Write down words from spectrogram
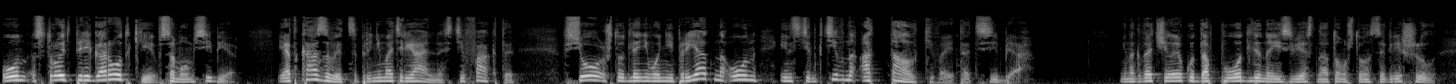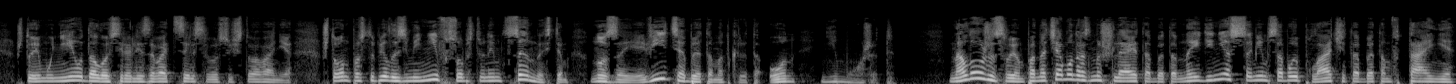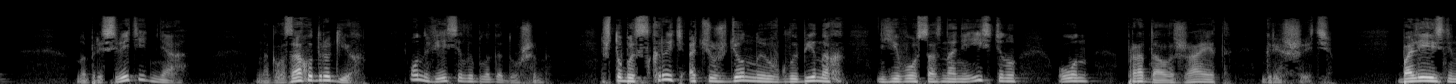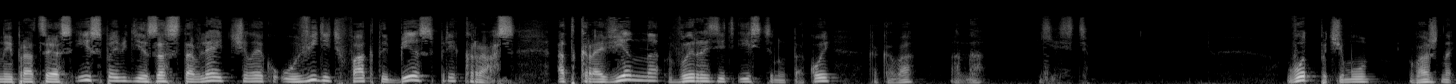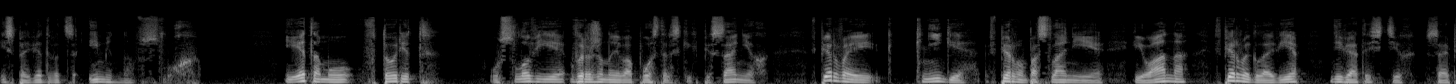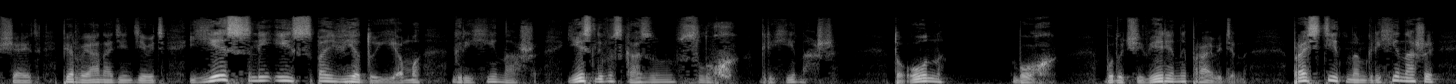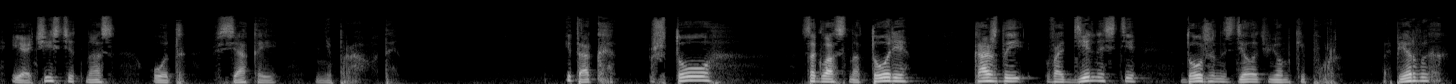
Он строит перегородки в самом себе и отказывается принимать реальность и факты. Все, что для него неприятно, он инстинктивно отталкивает от себя – Иногда человеку доподлинно известно о том, что он согрешил, что ему не удалось реализовать цель своего существования, что он поступил, изменив собственным ценностям, но заявить об этом открыто он не может. На ложе своем по ночам он размышляет об этом, наедине с самим собой плачет об этом в тайне. Но при свете дня, на глазах у других, он весел и благодушен. Чтобы скрыть отчужденную в глубинах его сознания истину, он – продолжает грешить. Болезненный процесс исповеди заставляет человека увидеть факты без прикрас, откровенно выразить истину такой, какова она есть. Вот почему важно исповедоваться именно вслух. И этому вторит условие, выраженное в апостольских писаниях. В первой книге, в первом послании Иоанна, в первой главе, 9 стих сообщает, 1 Иоанна 1,9, «Если исповедуем грехи наши, если высказываем вслух грехи наши, то Он, Бог, будучи верен и праведен, простит нам грехи наши и очистит нас от всякой неправды». Итак, что, согласно Торе, каждый в отдельности должен сделать в Йом-Кипур? Во-первых,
